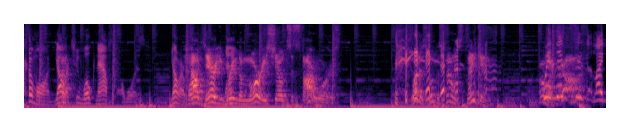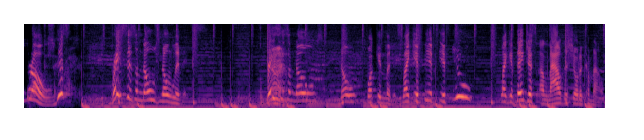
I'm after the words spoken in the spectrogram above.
Come on, y'all are too woke now, Star Wars. Y'all are woke. How dare you now. bring the Maury show to Star Wars? What is Lucasfilms thinking? Oh when this God. is like, bro, this racism knows no limits. Racism knows no fucking limits. Like if if if you like if they just allowed the show to come out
